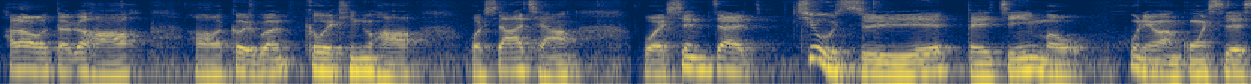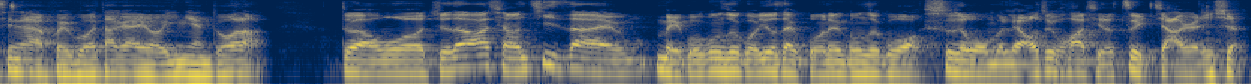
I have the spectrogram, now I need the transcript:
Hello，大哥好，好，各位观各位听众好，我是阿强，我现在就职于北京某互联网公司，现在回国大概有一年多了。对啊，我觉得阿强既在美国工作过，又在国内工作过，是我们聊这个话题的最佳人选。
